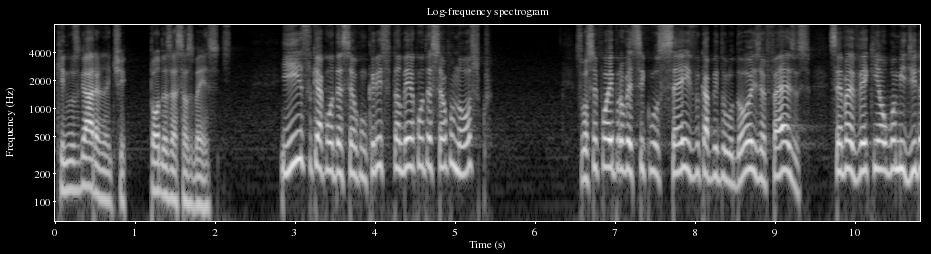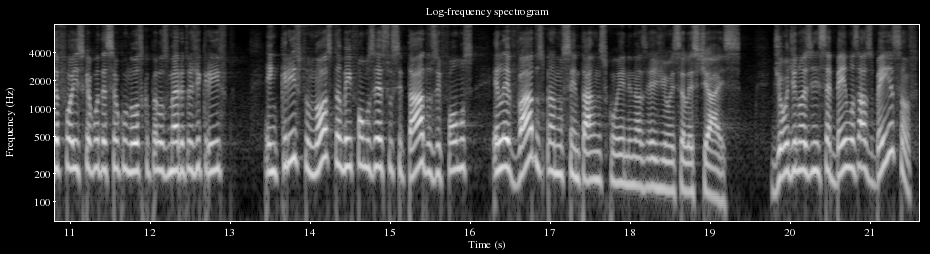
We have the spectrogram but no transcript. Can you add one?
que nos garante todas essas bênçãos. E isso que aconteceu com Cristo também aconteceu conosco. Se você for aí para o versículo 6 do capítulo 2 de Efésios, você vai ver que em alguma medida foi isso que aconteceu conosco pelos méritos de Cristo. Em Cristo nós também fomos ressuscitados e fomos elevados para nos sentarmos com Ele nas regiões celestiais de onde nós recebemos as bênçãos,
